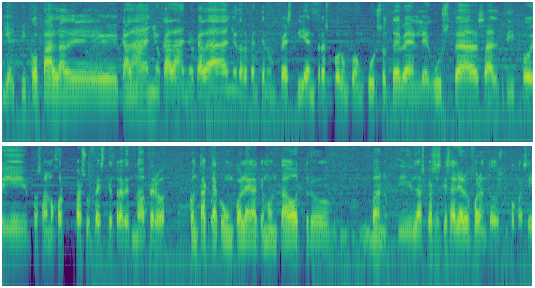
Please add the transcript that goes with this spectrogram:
y el pico pala de cada año, cada año, cada año, de repente en un festi entras por un concurso, te ven, le gustas al tipo y pues a lo mejor para su festi otra vez no, pero contacta con un colega que monta otro, bueno, y las cosas que salieron fueron todos un poco así.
